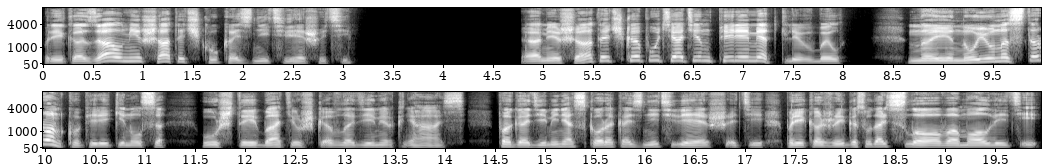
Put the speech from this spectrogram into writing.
Приказал Мишаточку казнить вешати. А Мишаточка Путятин переметлив был — на иную на сторонку перекинулся. Уж ты, батюшка Владимир князь, погоди меня скоро казнить вешати, прикажи, государь, слово молвите.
